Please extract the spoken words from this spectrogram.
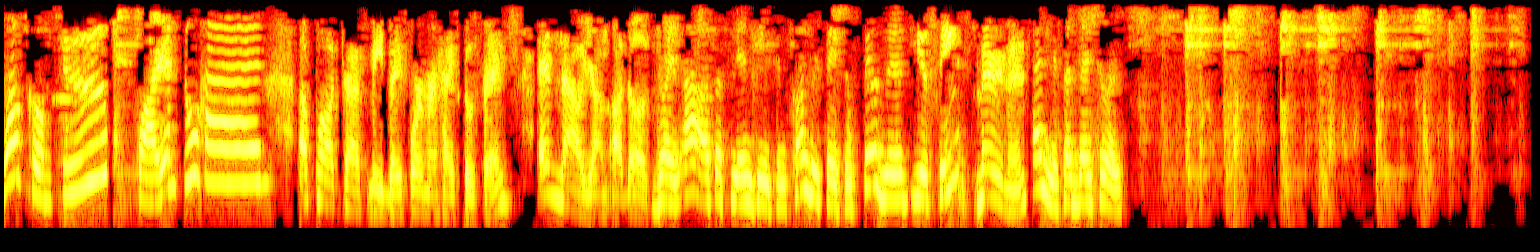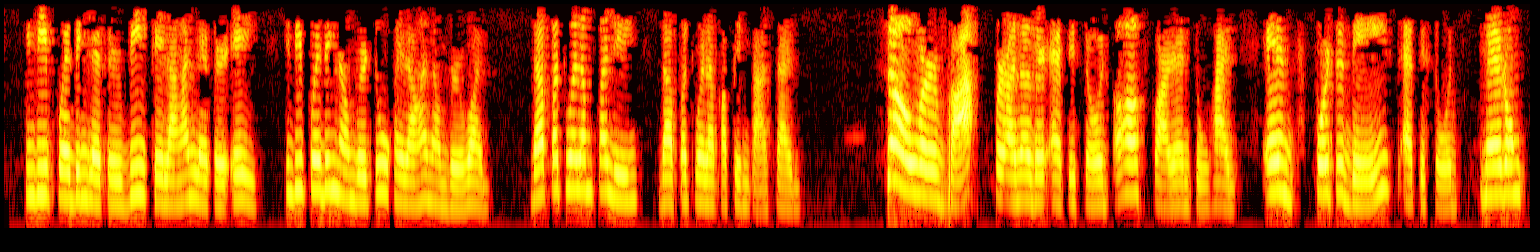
Welcome to Quarantuhan, a podcast made by former high school friends and now young adults. Join us as we engage in conversations filled with musings, merriment, and misadventures. Hindi pwedeng letter B, kailangan letter A. Hindi pwedeng number 2, kailangan number 1. Dapat walang paling, dapat walang kapintasan. So, we're back for another episode of Quarantuhan. And for today's episode, merong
